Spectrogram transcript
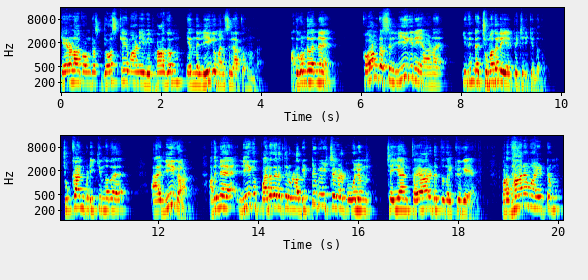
കേരള കോൺഗ്രസ് ജോസ് കെ മാണി വിഭാഗം എന്ന് ലീഗ് മനസ്സിലാക്കുന്നുണ്ട്. അതുകൊണ്ട് തന്നെ കോൺഗ്രസ് ലീഗിനെയാണ് ഇതിന്റെ ചുമതല ഏൽപ്പിച്ചിരിക്കുന്നത്. ചുക്കാൻ പിടിക്കുന്നത് ലീഗാണ്. അതിന് ലീഗ് പലതരത്തിലുള്ള വിട്ടുവീഴ്ചകൾ പോലും ചെയ്യാൻ തയ്യാറെടുത്ത് നിൽക്കുകയാണ്. പ്രധാനമായിട്ടും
